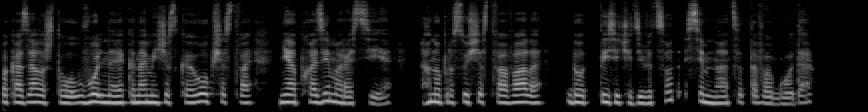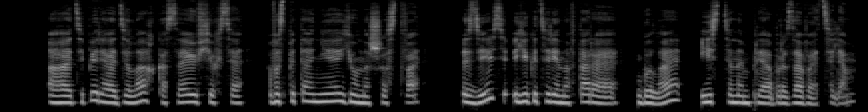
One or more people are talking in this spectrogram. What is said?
показало, что вольное экономическое общество необходимо России. Оно просуществовало до 1917 года. А теперь о делах, касающихся воспитания юношества. Здесь Екатерина II была истинным преобразователем.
